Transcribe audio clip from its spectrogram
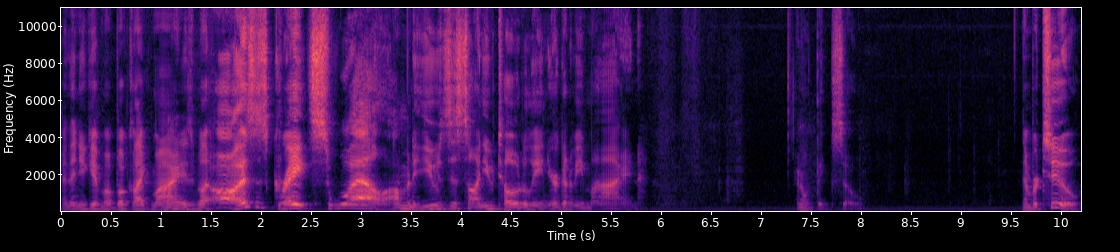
And then you give him a book like mine, he's like, "Oh, this is great, swell! I'm going to use this on you totally, and you're going to be mine." I don't think so. Number two,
